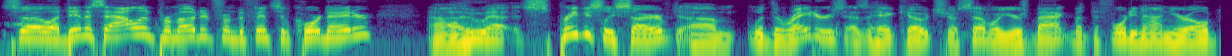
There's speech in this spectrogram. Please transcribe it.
So uh, Dennis Allen promoted from defensive coordinator, uh, who has previously served um, with the Raiders as a head coach uh, several years back, but the 49 year old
